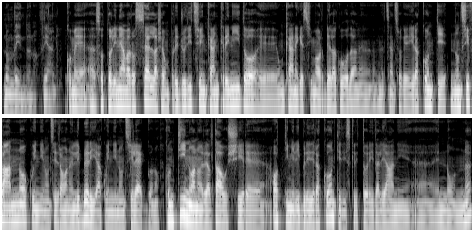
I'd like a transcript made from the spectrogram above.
non vendono, Friani. Come eh, sottolineava Rossella, c'è un pregiudizio incancrenito e un cane che si morde la coda, nel, nel, senso che i racconti non si fanno, quindi non si trovano in libreria, quindi non si leggono. Continuano in realtà a uscire ottimi libri di racconti di scrittori italiani eh, e non,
